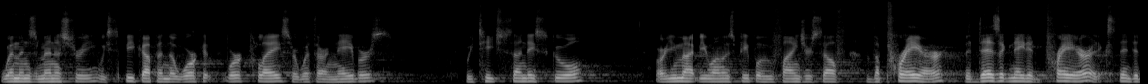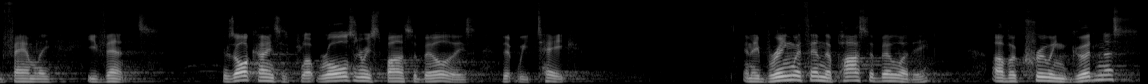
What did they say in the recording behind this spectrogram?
women's ministry. We speak up in the work workplace or with our neighbors. We teach Sunday school. Or you might be one of those people who finds yourself the prayer, the designated prayer at extended family events. There's all kinds of roles and responsibilities that we take. And they bring with them the possibility of accruing goodness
